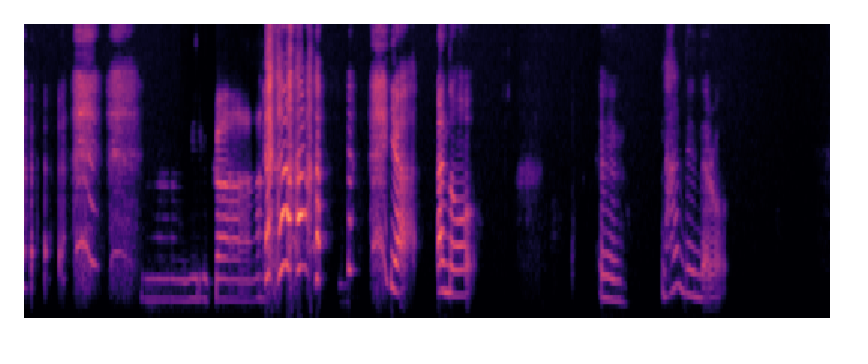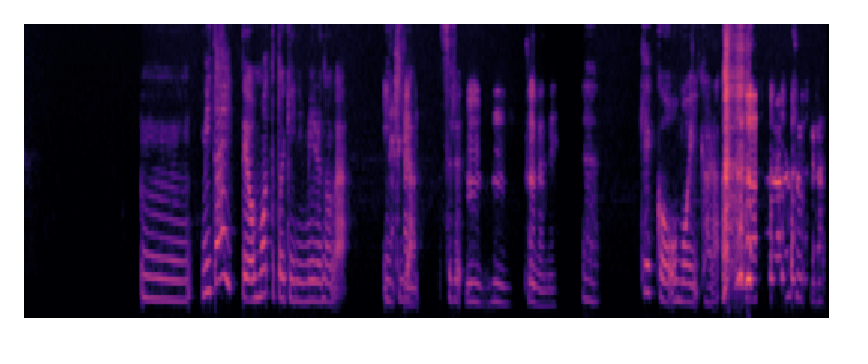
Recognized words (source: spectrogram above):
うーん、見るか。いや、あの、うん、なんで言うんだろう。うん、見たいって思った時に見るのがいい気がする。うんうん。そうだね。うん、結構重いから。あそっか。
